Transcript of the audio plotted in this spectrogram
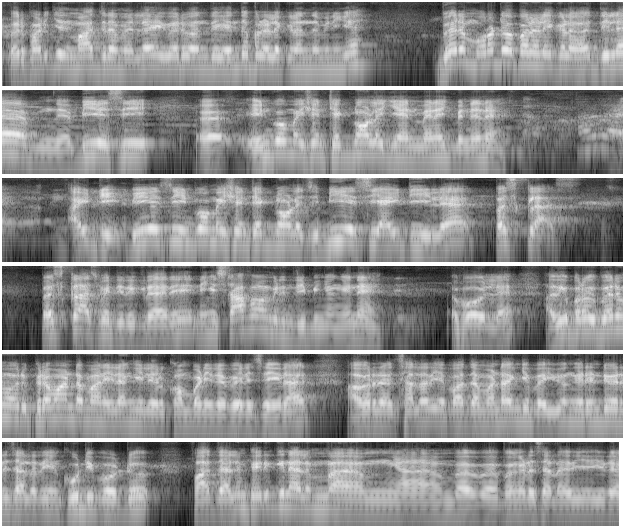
இவர் படித்தது மாத்திரம் இல்லை இவர் வந்து எந்த பிள்ளைகளுக்கு தம்பி நீங்கள் வேறு மொரட்டோ பல்கலைக்கழகத்தில் BSc information technology and management என்ன? IT BSc information technology BSc ஐடியில் ஃபஸ்ட் கிளாஸ் ஃபஸ்ட் கிளாஸ் பெற்றிருக்கிறாரு. நீங்கள் ஸ்டாஃபாகவும் இருந்திருப்பீங்க அங்கே என்ன? போ இல்லை. அதுக்கு பிறகு பெரும் ஒரு பிரமாண்டமான இலங்கையில் ஒரு கம்பெனியில் வேலை செய்கிறார். அவர் சலரியை பார்த்தோம்னா இங்கே இப்போ இவங்க ரெண்டு பேரும் சலரியும் கூட்டி போட்டு பார்த்தாலும் பெருக்கினாலும் இவங்களோட சலரி இதை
